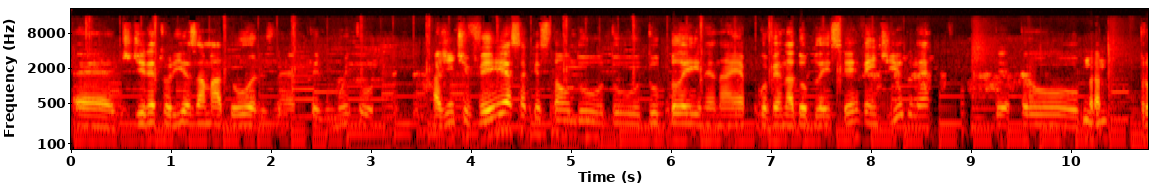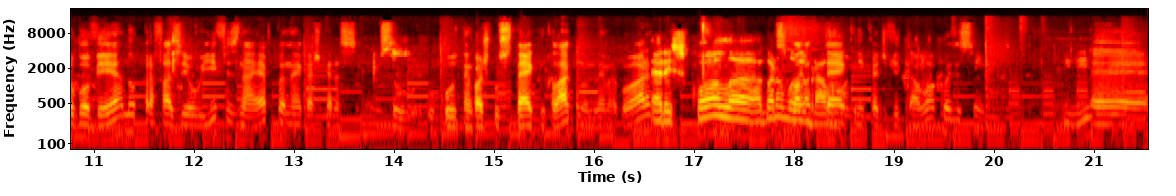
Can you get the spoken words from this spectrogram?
é, de diretorias amadoras, né? Teve muito. A gente vê essa questão do, do, do Blay, né? Na época, o governador Blay ser vendido, né? Pro, pra, Uhum. pro governo para fazer o IFES na época, né? Que acho que era isso, o, o negócio de curso técnico lá, que eu não me lembro agora. Era escola, agora não vou Escola lembrar o técnica de Vital, alguma coisa assim. Uhum. É,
